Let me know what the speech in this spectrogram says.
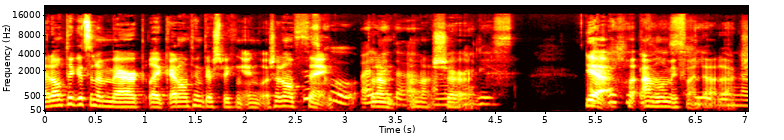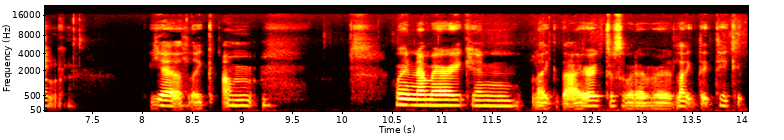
I don't think it's an American. Like I don't think they're speaking English. I don't That's think. Cool. I but like I'm, that. I'm not I sure. Mean, least, yeah, I, I, am let me find out when, actually. Like, yeah, like um, when American like directors or whatever, like they take it,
